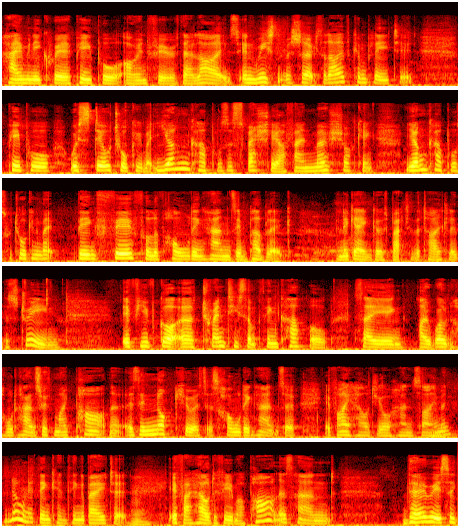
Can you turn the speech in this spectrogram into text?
how many queer people are in fear of their lives. In recent research that I've completed, people were still talking about young couples, especially, I found most shocking. Young couples were talking about being fearful of holding hands in public. And again, goes back to the title of the stream. If you've got a 20 something couple saying, I won't hold hands with my partner, as innocuous as holding hands. So if I held your hand, Simon, mm. no one would think anything about it. Mm. If I held a female partner's hand, there is a,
